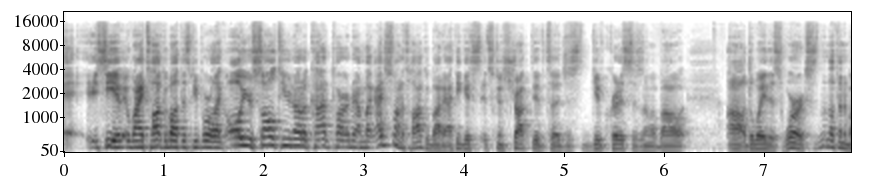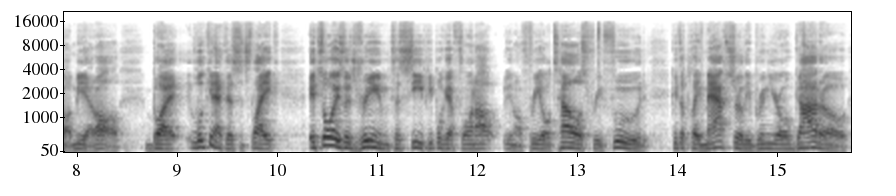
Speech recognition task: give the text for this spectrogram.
Eh, see when I talk about this, people are like, "Oh, you're salty. You're not a COD partner." I'm like, I just want to talk about it. I think it's it's constructive to just give criticism about uh, the way this works. It's nothing about me at all. But looking at this, it's like it's always a dream to see people get flown out, you know, free hotels, free food, get to play maps early, bring your Elgato,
